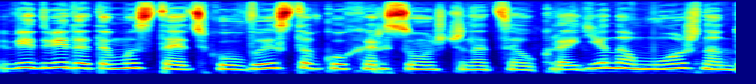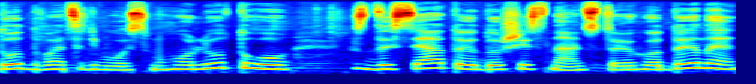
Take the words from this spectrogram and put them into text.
Відвідати мистецьку виставку Херсонщина це Україна можна до 28 лютого з 10 до 16 години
